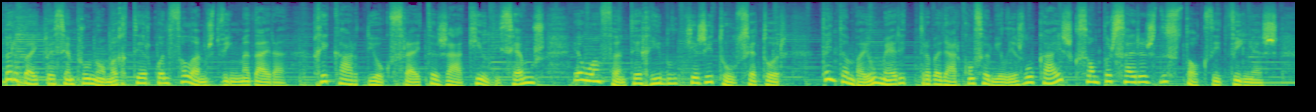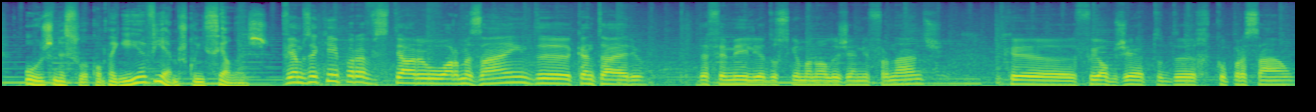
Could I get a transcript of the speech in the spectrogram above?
Barbeito é sempre um nome a reter quando falamos de vinho madeira. Ricardo Diogo Freitas, já aqui o dissemos, é o enfant terrível que agitou o setor. Tem também o mérito de trabalhar com famílias locais que são parceiras de estoques e de vinhas. Hoje, na sua companhia, viemos conhecê-las. Viemos aqui para visitar o armazém de canteiro da família do Sr. Manuel Eugênio Fernandes, que foi objeto de recuperação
